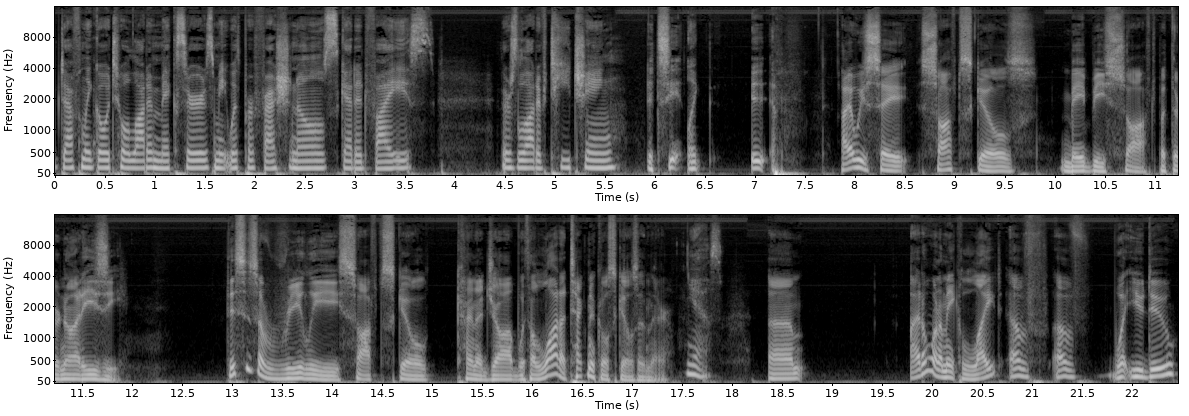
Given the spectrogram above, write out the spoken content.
definitely go to a lot of mixers, meet with professionals, get advice. There's a lot of teaching. It's like it, I always say soft skills may be soft, but they're not easy. This is a really soft skill kind of job with a lot of technical skills in there. Yes. Um, I don't want to make light of of what you do,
